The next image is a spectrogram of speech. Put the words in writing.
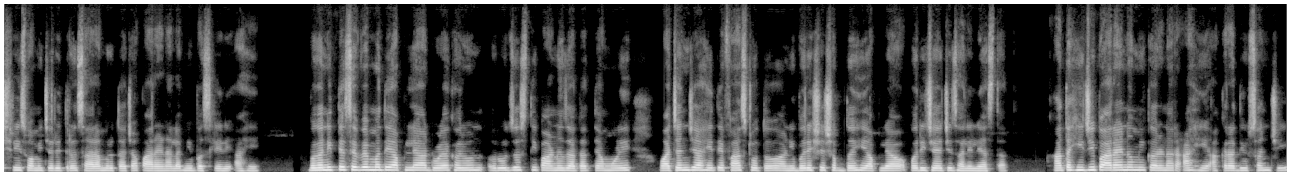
श्री स्वामी चरित्र सारामृताच्या पारायणाला मी बसलेले आहे. बघा नित्यसेवेमध्ये आपल्या डोळ्याखालून रोजच ती पानं जातात. त्यामुळे वाचन जे आहे ते फास्ट होतं आणि बरेचसे शब्द हे आपल्या परिचयाचे झालेले असतात. आता ही जी पारायणं मी करणार आहे अकरा दिवसांची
